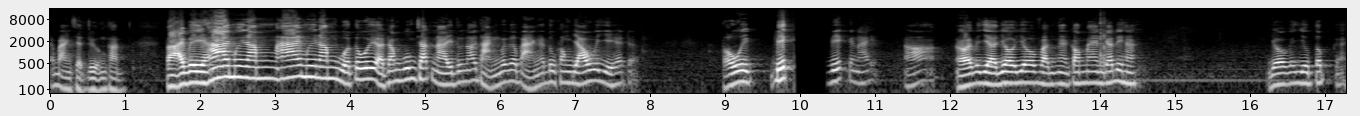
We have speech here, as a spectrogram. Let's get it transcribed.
Các bạn sẽ trưởng thành. Tại vì 20 năm 20 năm của tôi ở trong cuốn sách này tôi nói thẳng với các bạn tôi không giấu cái gì hết đó. tôi biết viết cái nấy. Đó. Rồi bây giờ vô vô phần à, comment cái đi ha. Vô cái youtube cái.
